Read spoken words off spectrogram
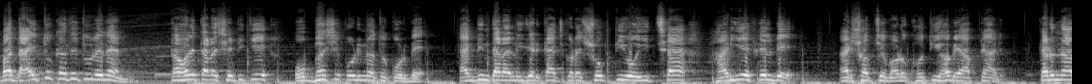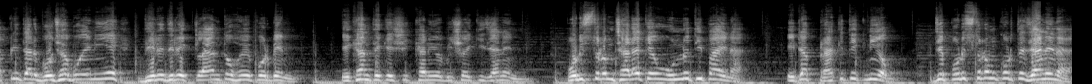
বা দায়িত্ব কাঁধে তুলে নেন, তাহলে তারা সেটিকে অভ্যাসে পরিণত করবে। একদিন তারা নিজের কাজ করার শক্তি ও ইচ্ছা হারিয়ে ফেলবে। আর সবচেয়ে বড় ক্ষতি হবে আপনার। কারণ আপনি তার বোঝা বয়ে নিয়ে ধীরে ধীরে ক্লান্ত হয়ে পড়বেন। এখান থেকে শিক্ষণীয় বিষয় কি জানেন? পরিশ্রম ছাড়া কেউ উন্নতি পায় না। এটা প্রাকৃতিক নিয়ম। যে পরিশ্রম করতে জানে না,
